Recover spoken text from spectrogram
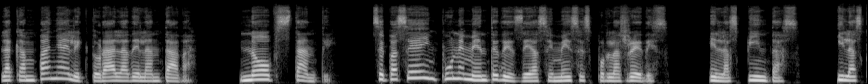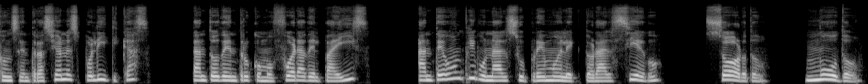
La campaña electoral adelantada, no obstante, se pasea impunemente desde hace meses por las redes, en las pintas, y las concentraciones políticas, tanto dentro como fuera del país, ante un Tribunal Supremo Electoral ciego, sordo, mudo,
